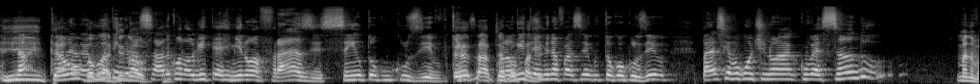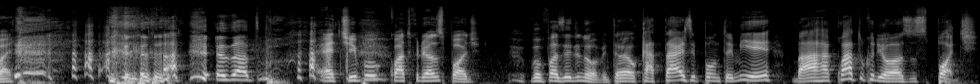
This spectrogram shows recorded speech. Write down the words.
E Não, então, cara, é vamos lá muito de novo. engraçado quando alguém termina uma frase sem um tom conclusivo. Porque Exato, eu quando alguém fazer- termina a frase sem um tom conclusivo, parece que eu vou continuar conversando. Mas não vai. Exato. É tipo Quatro Curiosos pode. Vou fazer de novo. Então é o catarse.me barra quatro curiosos pode.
